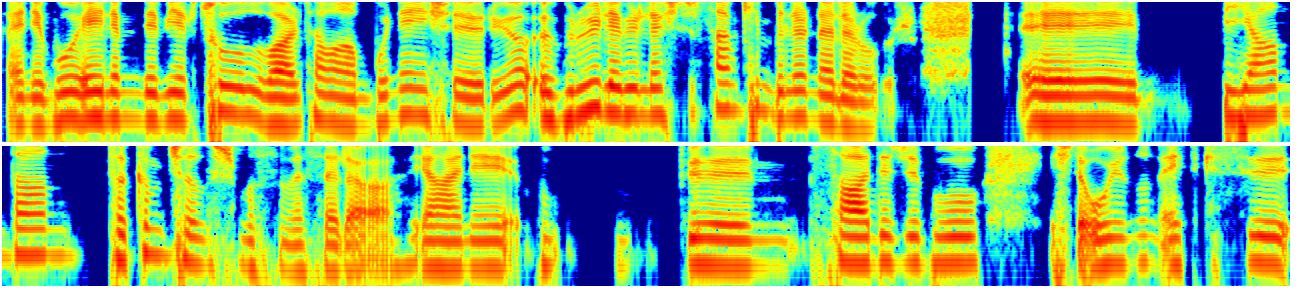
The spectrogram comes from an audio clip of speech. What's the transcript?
Hani, bu elimde bir tool var, tamam, bu ne işe yarıyor? Öbürüyle birleştirsem kim bilir neler olur. Eee, bir yandan takım çalışması mesela, yani, bu, emm, sadece bu, işte, oyunun etkisi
